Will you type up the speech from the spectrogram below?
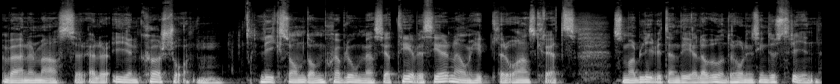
Werner Masser eller Ian Kershaw. Mm liksom de schablonmässiga tv-serierna om Hitler och hans krets, som har blivit en del av underhållningsindustrin.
